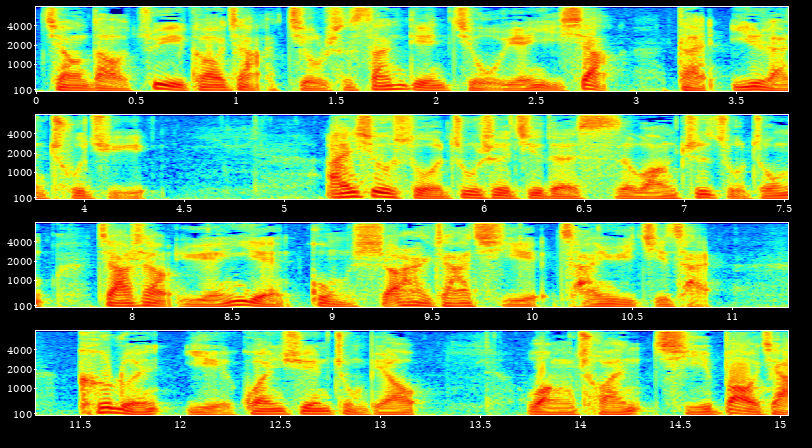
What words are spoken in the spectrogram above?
降到最高价九十三点九元以下，但依然出局。安秀索注射剂的死亡之组中，加上原研，共十二家企业参与集采，科伦也官宣中标。网传其报价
